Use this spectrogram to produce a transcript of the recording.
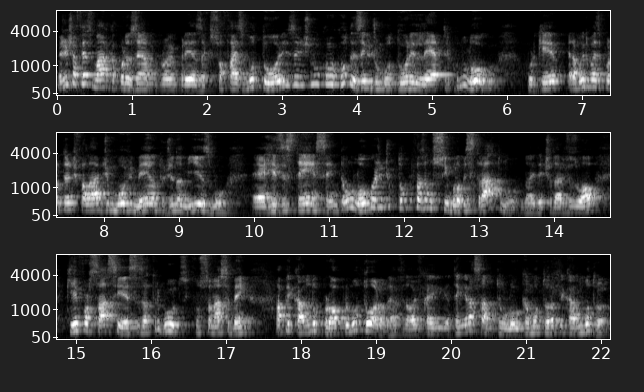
A gente já fez marca, por exemplo, para uma empresa que só faz motores, a gente não colocou o desenho de um motor elétrico no logo porque era muito mais importante falar de movimento, dinamismo, é, resistência. Então o logo a gente optou por fazer um símbolo abstrato no, na identidade visual que reforçasse esses atributos, que funcionasse bem aplicado no próprio motor. Né? Afinal vai ficar até engraçado ter um que é motor aplicado no motor.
